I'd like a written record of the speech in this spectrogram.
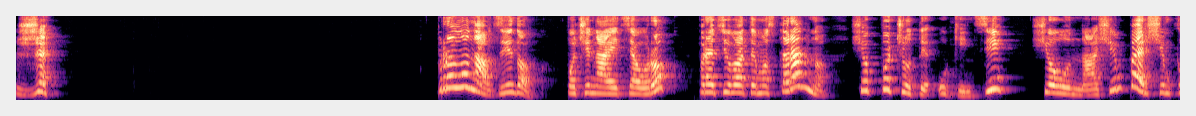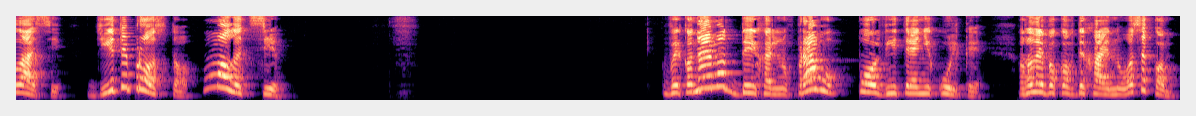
Ж. Пролунав дзвінок. Починається урок. Працюватимо старанно, щоб почути у кінці, що у нашім першім класі діти просто молодці. Виконаємо дихальну вправу повітряні кульки. Глибоко вдихай носиком,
